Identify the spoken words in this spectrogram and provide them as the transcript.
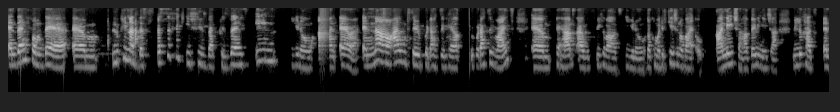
And then from there, um, looking at the specific issues that present in you know an era and now i would say reproductive health reproductive rights um perhaps i would speak about you know the commodification of our, our nature our very nature we look at and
